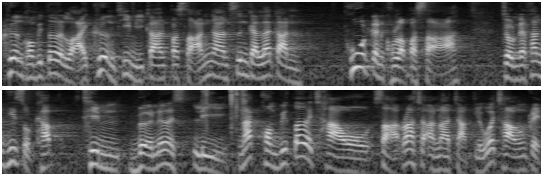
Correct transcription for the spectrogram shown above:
เครื่องคอมพิวเตอร์หลายเครื่องที่มีการประสานงานซึ่งกันและกัน พูดกันคนละภาษา จนกระทั่งที่สุดครับทิมเบอร์เนอร์สลีนักคอมพิวเตอร์ชาวสหราชอาณาจักร หรือว่าชาวอังกฤษ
